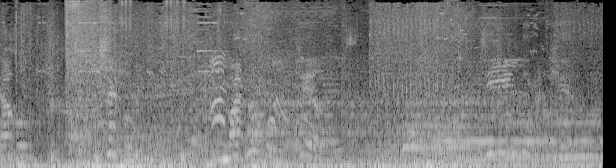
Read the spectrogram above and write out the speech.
Double, triple, quadruple kills. Team kill.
